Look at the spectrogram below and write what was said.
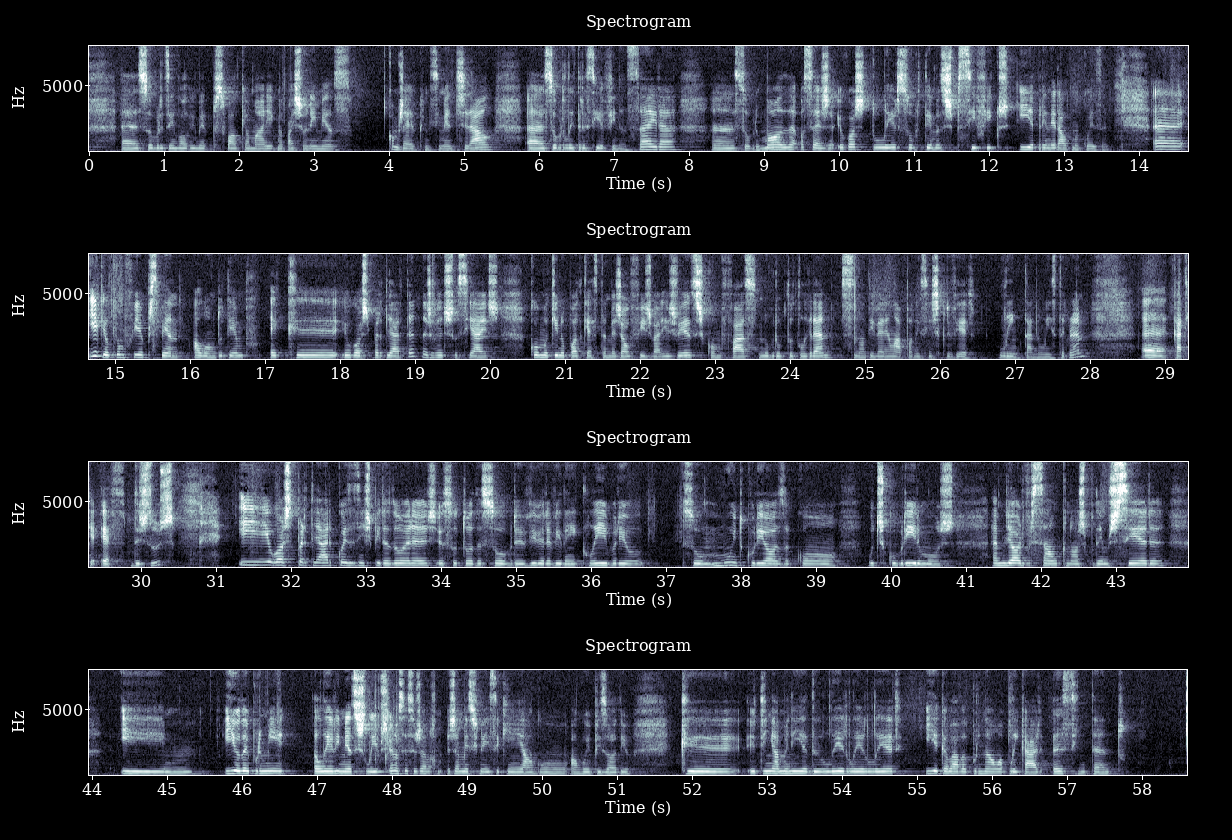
uh, sobre desenvolvimento pessoal, que é uma área que me apaixona imenso como já é de conhecimento geral, uh, sobre literacia financeira, uh, sobre moda, ou seja, eu gosto de ler sobre temas específicos e aprender alguma coisa. Uh, e aquilo que eu me fui apercebendo ao longo do tempo é que eu gosto de partilhar tanto nas redes sociais como aqui no podcast também já o fiz várias vezes, como faço no grupo do Telegram. Se não tiverem lá, podem se inscrever. O link está no Instagram. Uh, Kátia F. de Jesus. E eu gosto de partilhar coisas inspiradoras. Eu sou toda sobre viver a vida em equilíbrio. Sou muito curiosa com o descobrirmos a melhor versão que nós podemos ser. E, e eu dei por mim a ler imensos livros. Eu não sei se eu já, já mencionei isso aqui em algum, algum episódio. Que eu tinha a mania de ler, ler, ler e acabava por não aplicar assim tanto.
